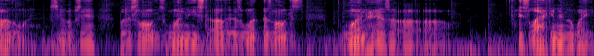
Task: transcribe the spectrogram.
other one. See what I'm saying? But as long as one needs the other, as one, as long as one has a, a, a it's lacking in a way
